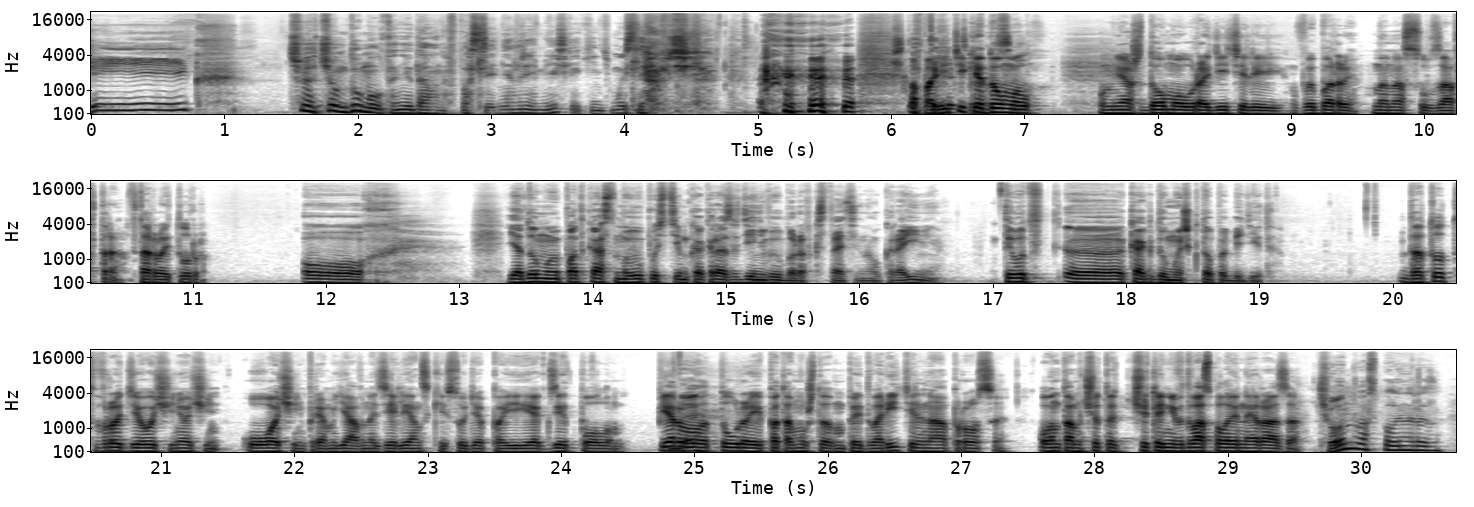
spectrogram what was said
Чик. Че, о чем думал-то недавно в последнее время? Есть какие-нибудь мысли вообще? О политике думал. У меня ж дома у родителей выборы на носу завтра, второй тур. Ох, я думаю, подкаст мы выпустим как раз в день выборов, кстати, на Украине. Ты вот э, как думаешь, кто победит? Да тут вроде очень-очень-очень прям явно Зеленский, судя по экзит-полам первого да. тура, и потому что там предварительно опросы. Он там что-то чуть ли не в два с половиной раза. Чего он два с половиной раза?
